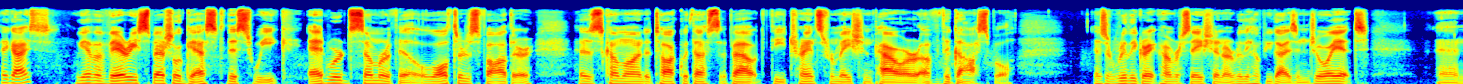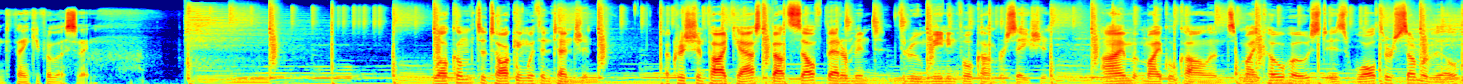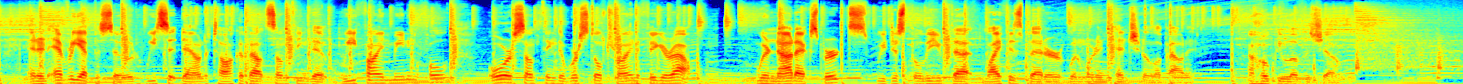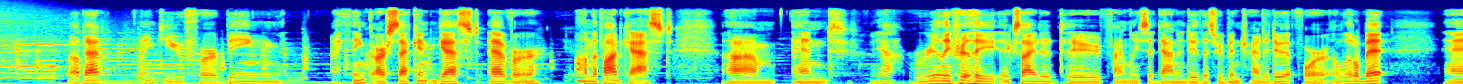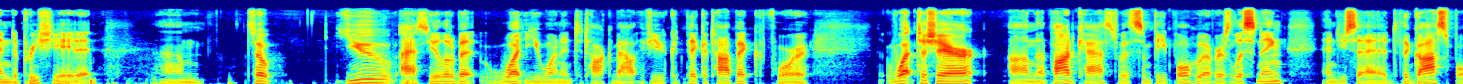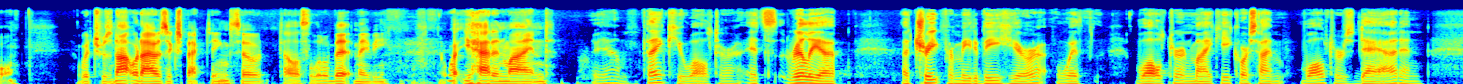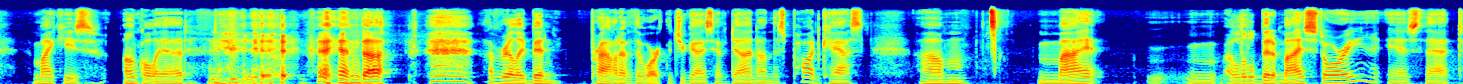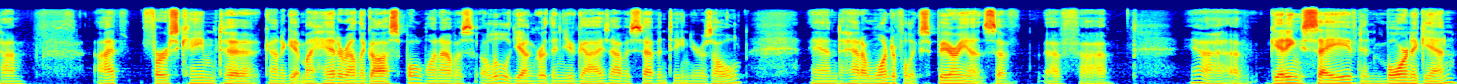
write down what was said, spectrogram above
Hey guys, we have a very special guest this week. Edward Somerville, Walter's father, has come on to talk with us about the transformation power of the gospel. It was a really great conversation. I really hope you guys enjoy it, and thank you for listening. Welcome to Talking with Intention, a Christian podcast about self betterment through meaningful conversation. I'm Michael Collins. My co host is Walter Somerville, and in every episode, we sit down to talk about something that we find meaningful or something that we're still trying to figure out. We're not experts, we just believe that life is better when we're intentional about it. I hope you love the show. Well, Dad, thank you for being, I think, our second guest ever on the podcast. Um, and yeah, really, really excited to finally sit down and do this. We've been trying to do it for a little bit and appreciate it. Um, so, you asked you a little bit what you wanted to talk about. If you could pick a topic for what to share on the podcast with some people, whoever's listening, and you said the gospel, which was not what I was expecting. So, tell us a little bit, maybe, what you had in mind. Yeah, thank you, Walter. It's really a, a treat for me to be here with Walter and Mikey. Of course, I'm Walter's dad and Mikey's Uncle Ed. and uh, I've really been proud of the work that you guys have done on this podcast. Um, my a little bit of my story is that um, I first came to kind of get my head around the gospel when I was a little younger than you guys. I was 17 years old and had a wonderful experience of, of uh, yeah, of getting saved and born again.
